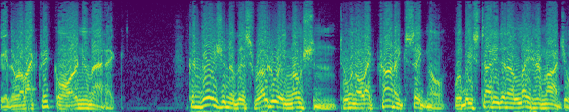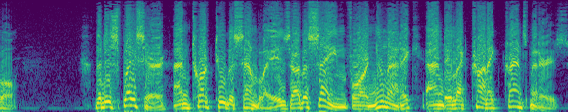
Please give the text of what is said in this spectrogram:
either electric or pneumatic. Conversion of this rotary motion to an electronic signal will be studied in a later module. The displacer and torque tube assemblies are the same for pneumatic and electronic transmitters.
